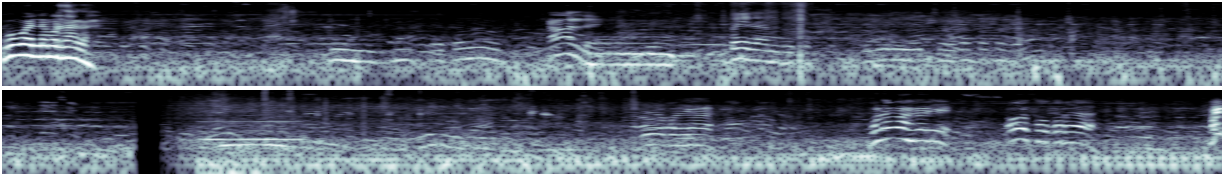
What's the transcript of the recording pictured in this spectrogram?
मोबाईल नंबर सांगा. कहाँ ले भाइ बड़ा अगाडि हौ सौकरा है।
